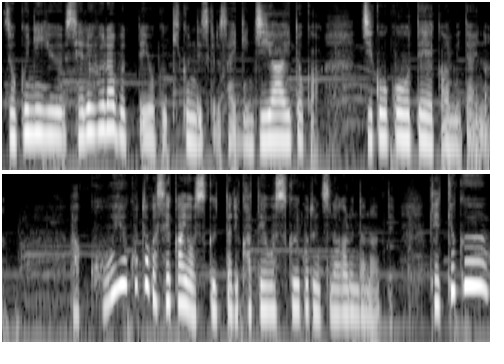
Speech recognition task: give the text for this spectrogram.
俗に言うセルフラブってよく聞くんですけど最近。慈愛とか自己肯定感みたいな。あこういうことが世界を救ったり家庭を救うことにつながるんだなって。結局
